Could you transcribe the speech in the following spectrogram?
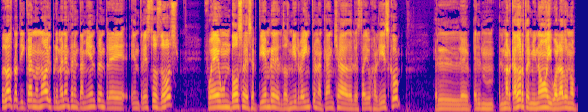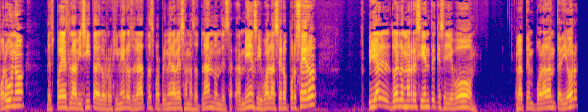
pues vamos platicando, ¿no? El primer enfrentamiento entre, entre estos dos fue un 12 de septiembre del 2020 en la cancha del Estadio Jalisco. El, el, el marcador terminó igualado uno por uno. Después la visita de los rojineros del Atlas por primera vez a Mazatlán, donde también se iguala 0 por 0. Y ya el duelo más reciente que se llevó la temporada anterior,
